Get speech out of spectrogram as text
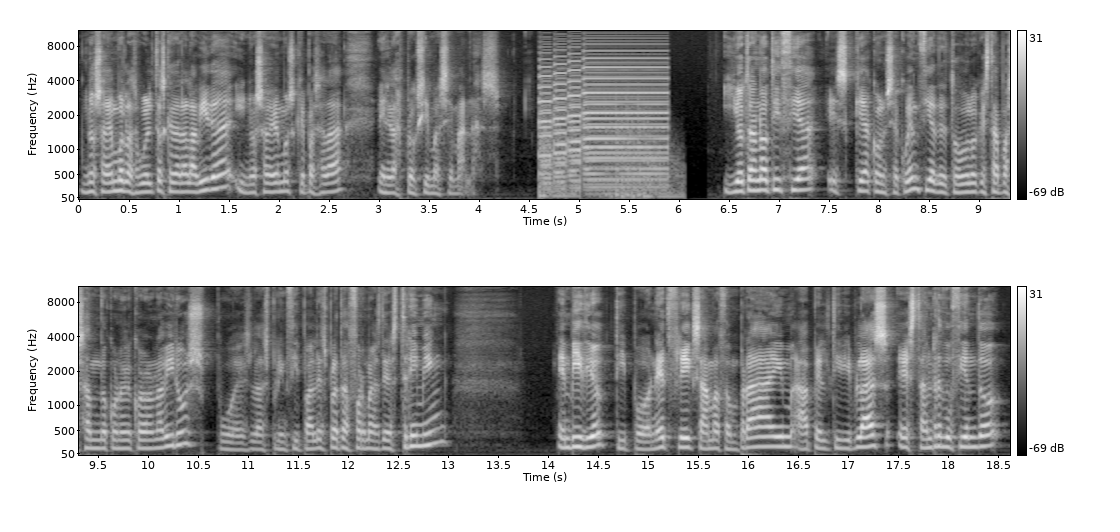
no sabemos las vueltas que dará la vida y no sabemos qué pasará en las próximas semanas. Y otra noticia es que a consecuencia de todo lo que está pasando con el coronavirus, pues las principales plataformas de streaming en vídeo, tipo Netflix, Amazon Prime, Apple TV Plus, están reduciendo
